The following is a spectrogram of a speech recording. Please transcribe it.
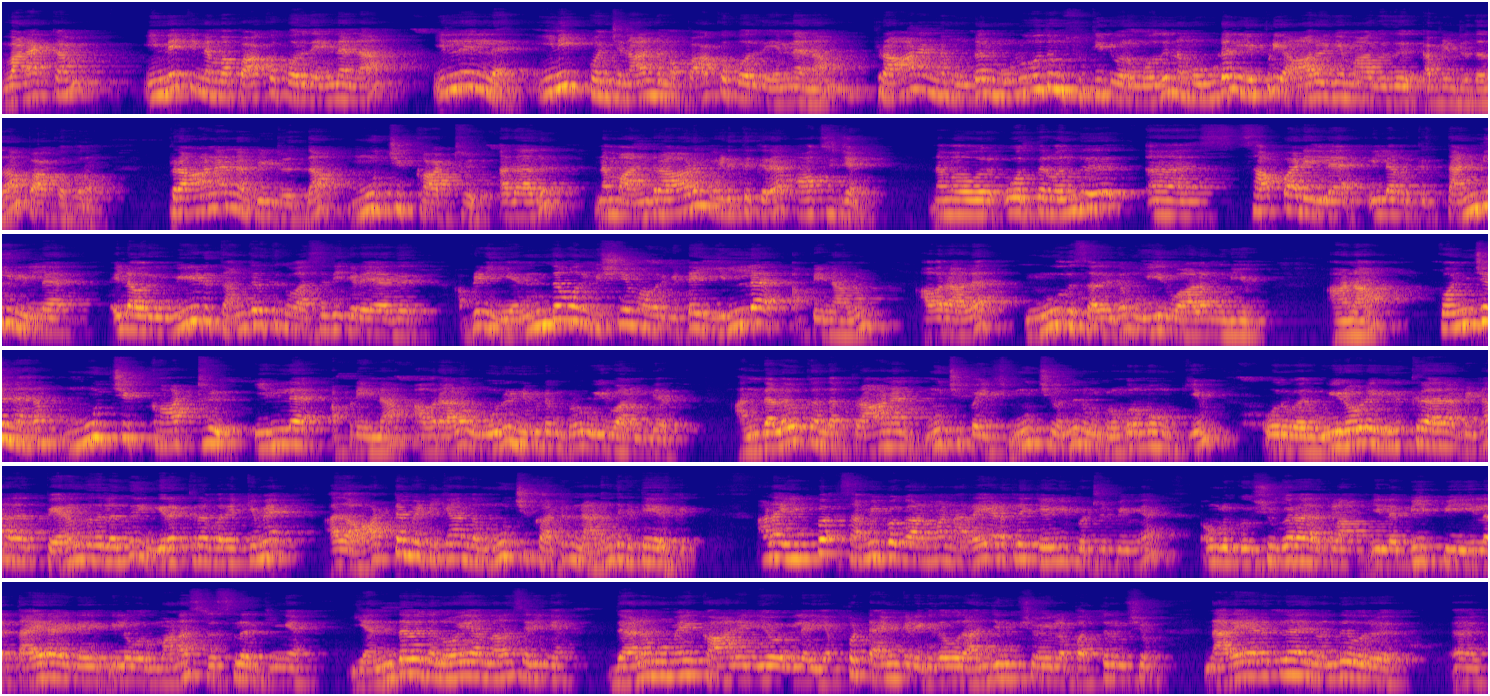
வணக்கம். இன்னைக்கு நம்ம பார்க்க போறது என்னன்னா இல்ல இல்ல இனி கொஞ்ச நாள் நம்ம பார்க்க போறது என்னன்னா பிராணன் நம்ம உடல் முழுவதும் சுத்திட்டு வரும்போது நம்ம உடல் எப்படி ஆரோக்கியமாகுது அப்படின்றத தான் பார்க்க போறோம். பிராணன் அப்படின்றது தான் மூச்சு காற்று. அதாவது நம்ம அன்றாடம் எடுத்துக்கிற ஆக்சிஜன் நம்ம ஒரு ஒருத்தர் வந்து சாப்பாடு இல்லை இல்லை அவருக்கு தண்ணீர் இல்லை இல்லை அவருக்கு வீடு தங்குறதுக்கு வசதி கிடையாது அப்படின்னு எந்த ஒரு விஷயம் அவர்கிட்ட இல்லை அப்படின்னாலும் அவரால் நூறு சதவீதம் உயிர் வாழ முடியும். ஆனால் கொஞ்ச நேரம் மூச்சு காற்று இல்லை அப்படின்னா அவரால் ஒரு நிமிடம் கூட உயிர் வாழ முடியாது. அந்த அளவுக்கு அந்த பிராணன் மூச்சு பயிற்சி மூச்சு வந்து நமக்கு ரொம்ப ரொம்ப முக்கியம். ஒருவர் உயிரோடு இருக்கிறாரு அப்படின்னா அதாவது பிறந்ததுலேருந்து இறக்குற வரைக்குமே அது ஆட்டோமேட்டிக்காக அந்த மூச்சு காற்று நடந்துக்கிட்டே இருக்கு. ஆனால் இப்போ சமீப காலமாக நிறைய இடத்துல கேள்விப்பட்டிருப்பீங்க. உங்களுக்கு சுகராக இருக்கலாம் இல்லை பிபி இல்லை தைராய்டு இல்லை ஒரு மன ஸ்ட்ரெஸ்ஸில் இருக்கீங்க. எந்த வித நோயாக இருந்தாலும் சரிங்க. தினமுமே காலையிலையோ இல்லை எப்போ டைம் கிடைக்குதோ ஒரு அஞ்சு நிமிஷம் இல்லை பத்து நிமிஷம் நிறைய இடத்துல இது வந்து ஒரு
